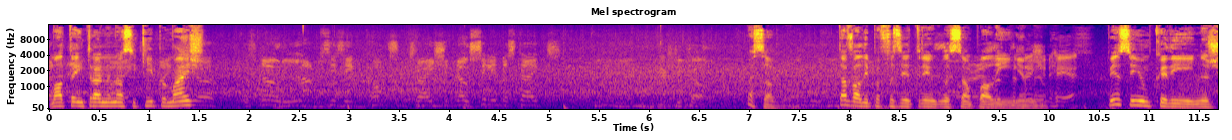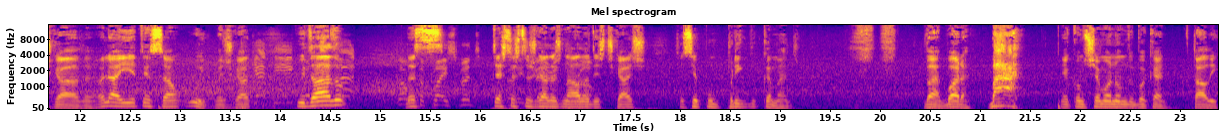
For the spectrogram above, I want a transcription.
malta a entrar na nossa equipa mais. Mas só, estava ali para fazer a triangulação para a linha, meu. Pensem um bocadinho na jogada. Olha aí, atenção. Ui, bem jogado. Cuidado. Testa estas jogadas na ala destes gajos. São sempre um perigo do camando. Vá, bora. Bah! É como se chama o nome do bacana. Está ali.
